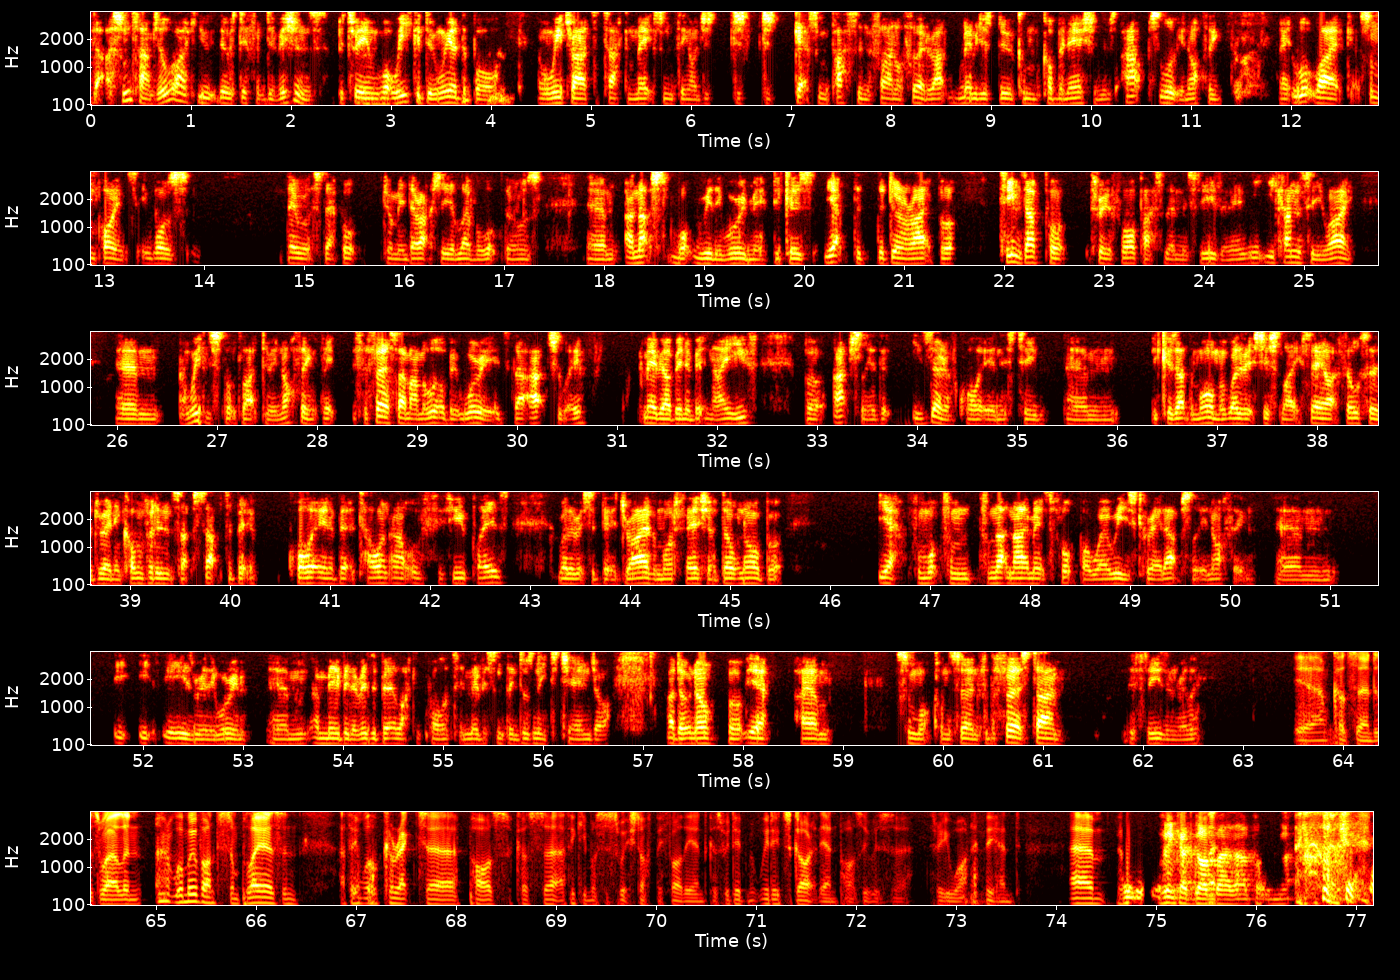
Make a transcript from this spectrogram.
that sometimes it looked like you there was different divisions between what we could do when we had the ball and when we tried to attack and make something or just just just get some passes in the final third or maybe just do a combination. There was absolutely nothing, and it looked like at some points it was they were a step up. I mean, they're actually a level up than us, um, and that's what really worried me because yeah, they're, they're doing all right, but teams have put three or four past them this season, and you can see why. Um, and we just looked like doing nothing. It, it's the first time I'm a little bit worried that actually, maybe I've been a bit naive, but actually, that is there enough quality in this team? Um, because at the moment, whether it's just like say like said, draining confidence, that sapped a bit of quality and a bit of talent out of a few players. Whether it's a bit of drive and motivation, I don't know, but yeah, from what from from that ninety minutes of football where we just created absolutely nothing, um, it, it, it is really worrying. Um, and maybe there is a bit of lack of quality. Maybe something does need to change, or I don't know. But yeah, I am somewhat concerned for the first time this season, really. Yeah, I'm concerned as well. And we'll move on to some players, and I think we'll correct uh, pause because uh, I think he must have switched off before the end because we did we did score at the end. Pause. It was uh, three uh, one at the end. Um, I think I'd gone by that point.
